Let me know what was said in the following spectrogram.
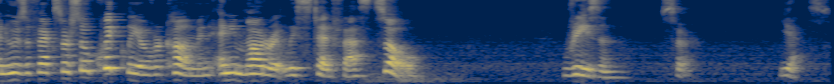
and whose effects are so quickly overcome in any moderately steadfast soul. Reason, sir, yes.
